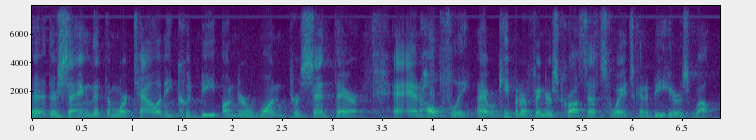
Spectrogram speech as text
uh, they're saying that the mortality could be under 1% there. And, and hopefully, we're keeping our fingers crossed that's the way it's going to be here as well.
